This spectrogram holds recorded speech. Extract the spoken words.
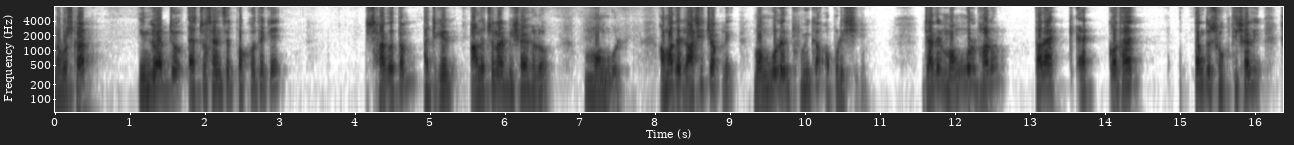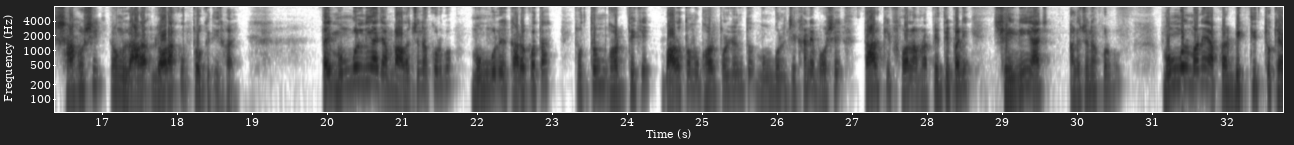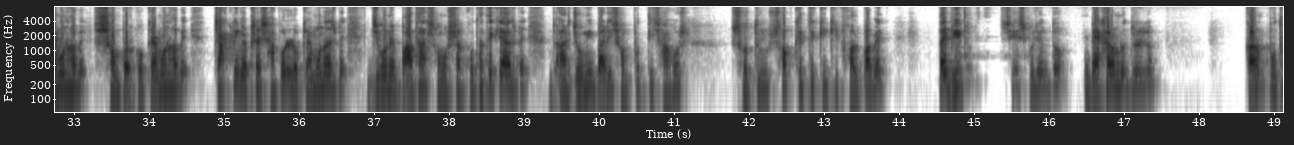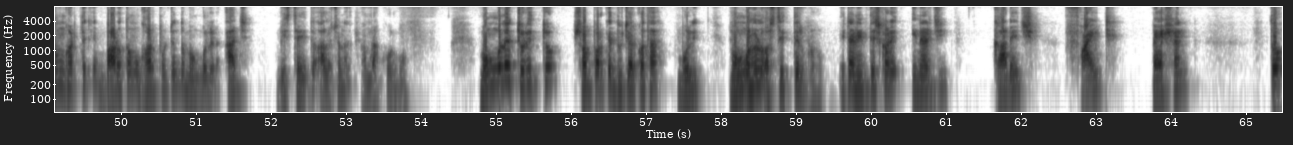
নমস্কার। ইন্দ্র আর্য অ্যাস্ট্রো সায়েন্সের পক্ষ থেকে স্বাগতম। আজকের আলোচনার বিষয় হলো মঙ্গল। আমাদের রাশিচক্রে মঙ্গলের ভূমিকা অপরিসীম। যাদের মঙ্গল ভালো, তারা এক এক কথায় অত্যন্ত শক্তিশালী, সাহসী এবং লড়া- লড়াকু প্রকৃতির হয়। তাই মঙ্গল নিয়ে আজ আমরা আলোচনা করব। মঙ্গলের কারকতা, প্রথম ঘর থেকে বারোতম ঘর পর্যন্ত মঙ্গল যেখানে বসে, তার কি ফল আমরা পেতে পারি, সেই নিয়েই আজ আলোচনা করব। মঙ্গল মানে আপনার ব্যক্তিত্ব কেমন হবে, সম্পর্ক কেমন হবে, চাকরি ব্যবসায় সাফল্য কেমন আসবে, জীবনে বাধা, সমস্যা কোথা থেকে আসবে, আর জমি, বাড়ি, সম্পত্তি, সাহস, শত্রু সব ক্ষেত্রে কি কি ফল পাবেন? তাই ভিডিওটি শেষ পর্যন্ত দেখার অনুরোধ রইল। কারণ প্রথম ঘর থেকে বারোতম ঘর পর্যন্ত মঙ্গলের আজ বিস্তারিত আলোচনা আমরা করব। মঙ্গলের চরিত্র সম্পর্কে দু চার কথা বলি। মঙ্গল হল অস্তিত্বের গ্রহ। এটা নির্দেশ করে এনার্জি কারেজ ফাইট প্যাশন তো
